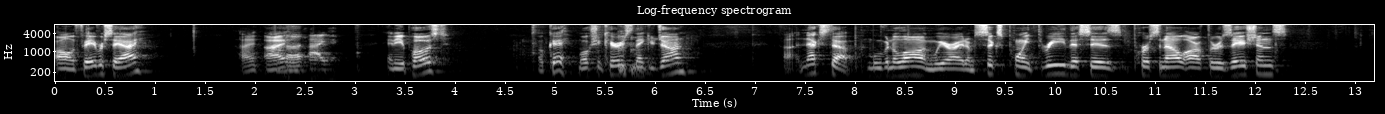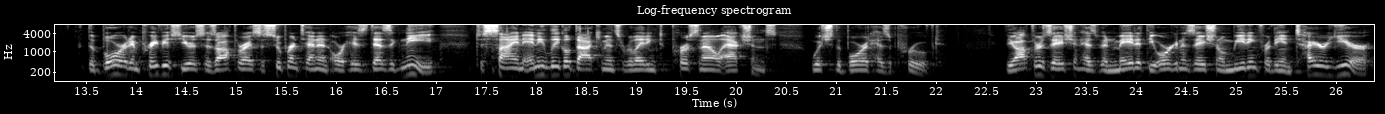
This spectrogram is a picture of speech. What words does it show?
all in favor, say aye. Aye. Aye. Aye. Any opposed? Okay, motion carries. Thank you, John. Uh, Next up, moving along, we are item 6.3. This is personnel authorizations. The board in previous years has authorized the superintendent or his designee to sign any legal documents relating to personnel actions, which the board has approved. The authorization has been made at the organizational meeting for the entire year,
